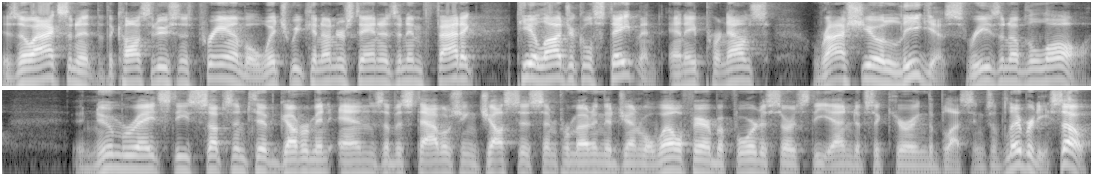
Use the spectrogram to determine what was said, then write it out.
It is no accident that the Constitution's preamble, which we can understand as an emphatic theological statement and a pronounced ratio legis, reason of the law, enumerates the substantive government ends of establishing justice and promoting the general welfare before it asserts the end of securing the blessings of liberty. So,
